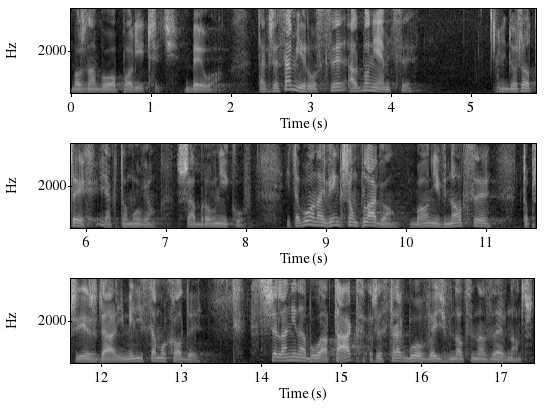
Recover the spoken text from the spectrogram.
można było policzyć. Było. Także sami Ruscy albo Niemcy. I dużo tych, jak to mówią, szabrowników. I to było największą plagą, bo oni w nocy to przyjeżdżali, mieli samochody. Strzelanina była tak, że strach było wyjść w nocy na zewnątrz.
